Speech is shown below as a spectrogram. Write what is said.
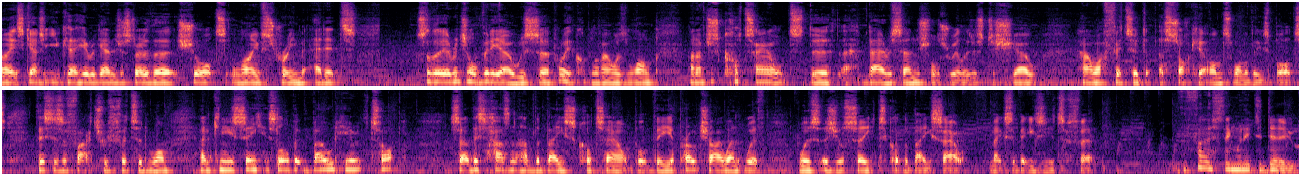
Hi, it's Gadget UK here again, just another short live stream edit. So the original video was uh, probably a couple of hours long, and I've just cut out the uh, bare essentials really, just to show how I fitted a socket onto one of these boards. This is a factory fitted one, and can you see it's a little bit bowed here at the top? So this hasn't had the base cut out, but the approach I went with was, as you'll see, to cut the base out. Makes it a bit easier to fit. The first thing we need to do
